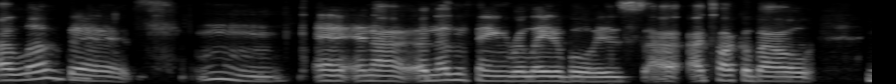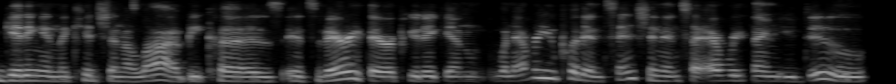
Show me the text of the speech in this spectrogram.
I love that. Mm. And, and I, another thing relatable is I, I talk about getting in the kitchen a lot because it's very therapeutic. And whenever you put intention into everything you do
